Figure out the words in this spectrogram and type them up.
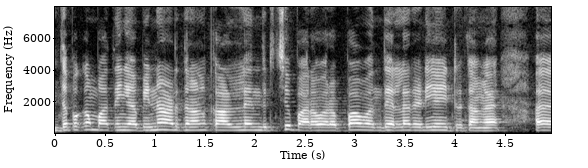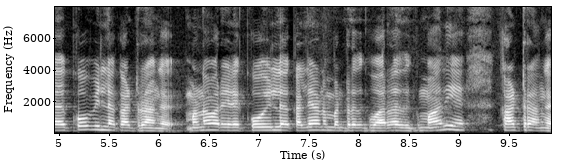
இந்த பக்கம் பார்த்தீங்க அப்படின்னா அடுத்த நாள் காலையில் எழுந்திரிச்சு பரபரப்பாக வந்து எல்லாம் ரெடி ஆகிட்டு இருக்காங்க. கோவிலில் காட்டுறாங்க. மணவரையில் கோவிலில் கல்யாணம் பண்ணுறதுக்கு வர்றதுக்கு மாதிரி காட்டுறாங்க.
